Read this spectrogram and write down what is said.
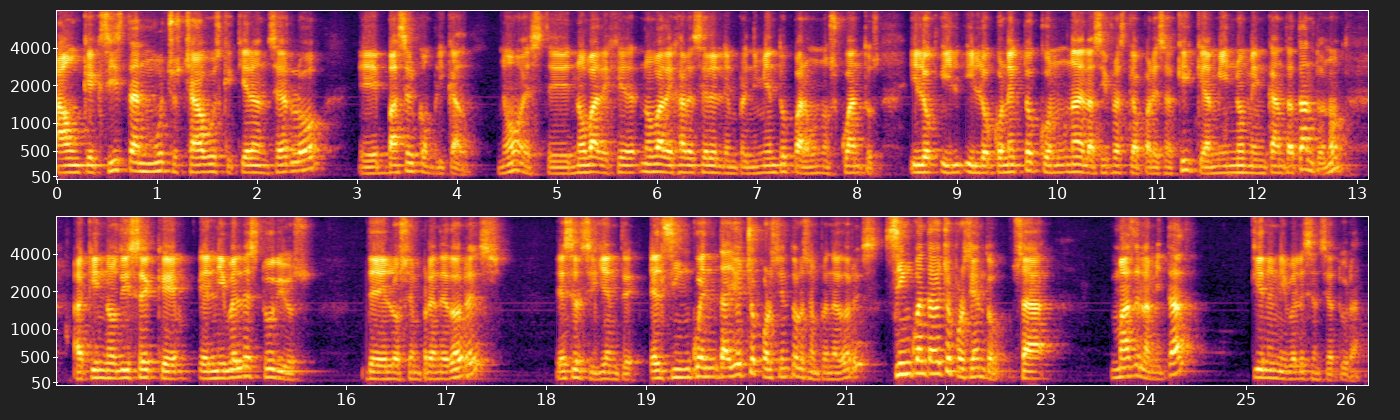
aunque existan muchos chavos que quieran serlo, eh, va a ser complicado, ¿no? Este, no, va a dejar, no va a dejar de ser el emprendimiento para unos cuantos. Y lo, y, lo conecto con una de las cifras que aparece aquí, que a mí no me encanta tanto, ¿no? Aquí nos dice que el nivel de estudios de los emprendedores es el siguiente. El 58% de los emprendedores, 58%, o sea, más de la mitad, tienen nivel de licenciatura.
